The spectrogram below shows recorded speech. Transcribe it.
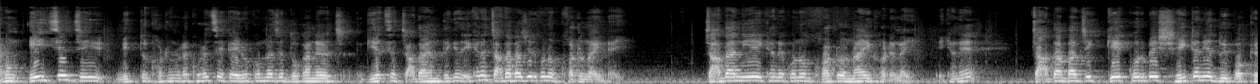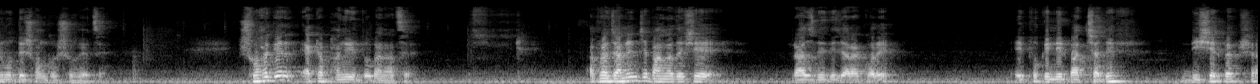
এবং এই যে যে মৃত্যুর ঘটনাটা ঘটেছে, এটা এরকম না যে দোকানে গিয়েছে, চাঁদা আনতে গিয়ে, এখানে চাঁদাবাজির কোনো ঘটনাই নাই। চাঁদা নিয়ে এখানে কোনো ঘটনাই ঘটে নাই। এখানে চাঁদাবাজি কে করবে সেইটা নিয়ে দুই পক্ষের মধ্যে সংঘর্ষ হয়েছে। সোহাগের একটা ভাঙির দোকান আছে। আপনারা জানেন যে বাংলাদেশে রাজনীতি যারা করে, এই ফকিন্নির বাচ্চাদের ডিশের ব্যবসা,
